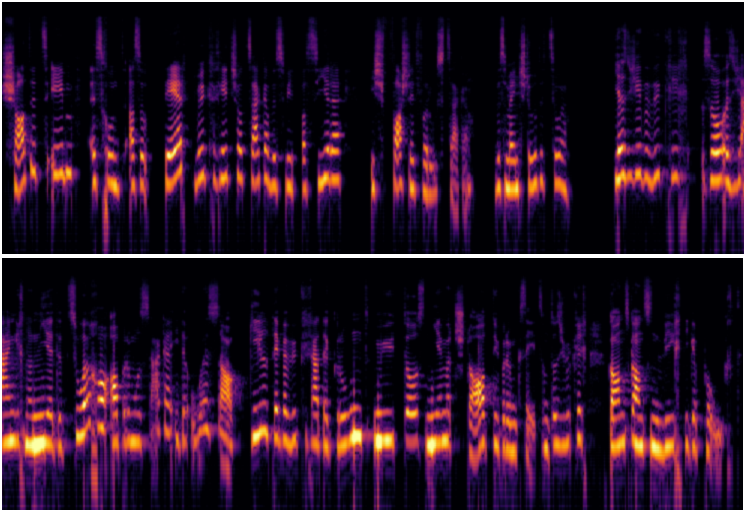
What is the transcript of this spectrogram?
schadet es ihm. Es kommt, also der wirklich jetzt schon zu sagen, was wird passieren, ist fast nicht vorauszusagen. Was meinst du dazu? Ja, es ist eben wirklich so, es ist eigentlich noch nie dazugekommen, aber man muss sagen, in den USA gilt eben wirklich auch der Grundmythos, niemand steht über dem Gesetz. Und das ist wirklich ganz, ganz ein wichtiger Punkt.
